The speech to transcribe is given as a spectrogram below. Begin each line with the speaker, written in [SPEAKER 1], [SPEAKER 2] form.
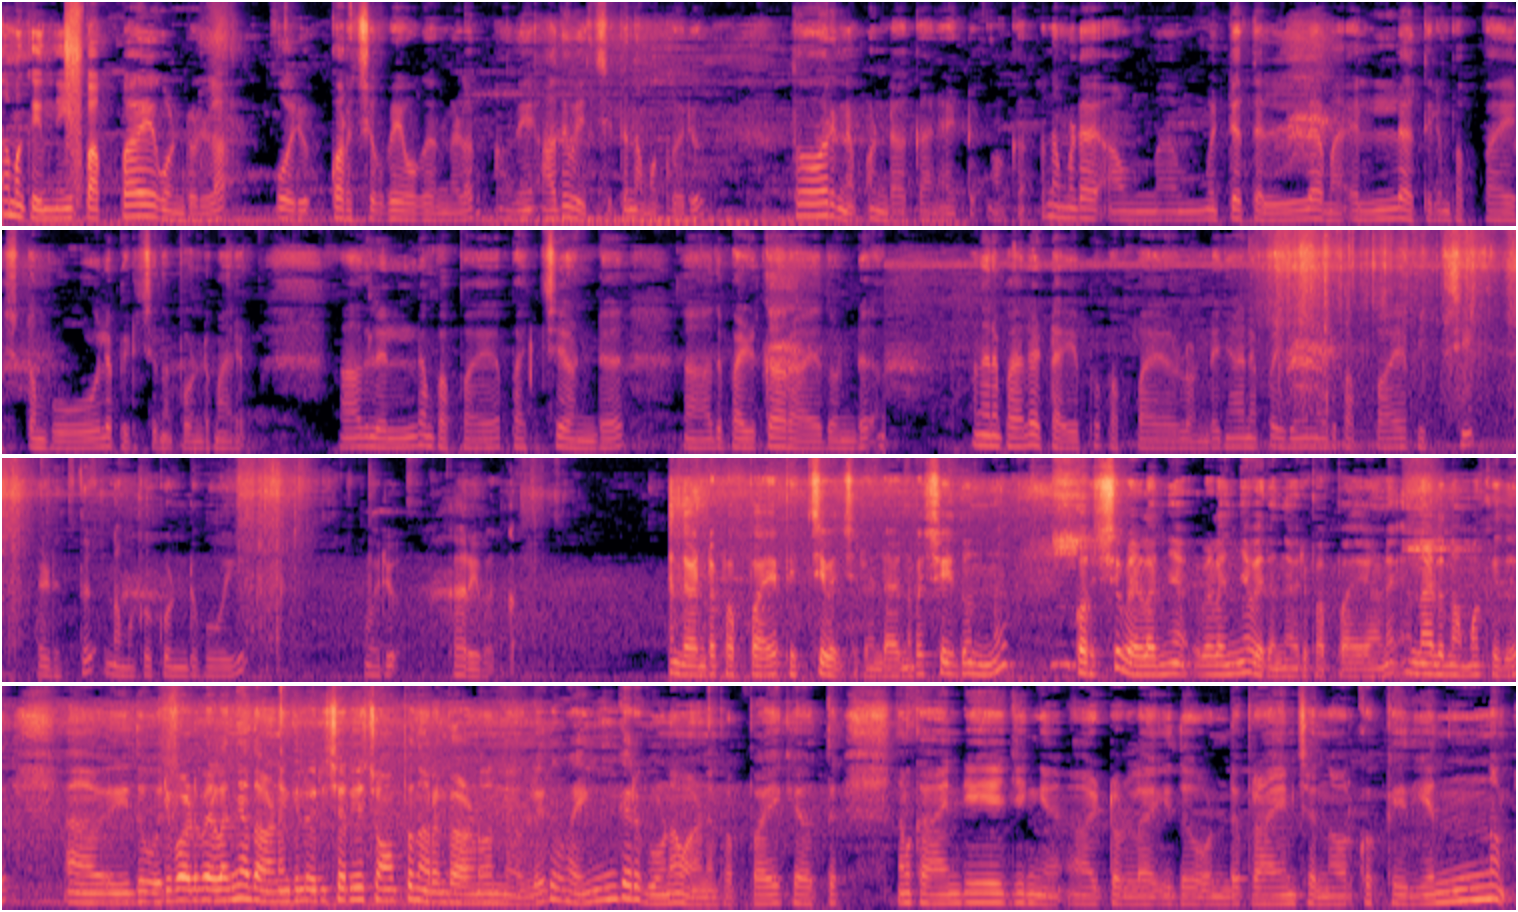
[SPEAKER 1] നമുക്ക് ഇന്ന് ഈ പപ്പായ കൊണ്ടുള്ള ഒരു കുറച്ച് ഉപയോഗങ്ങളും അത് അത് വെച്ചിട്ട് നമുക്കൊരു തോരനും ഉണ്ടാക്കാനായിട്ട് നോക്കാം. അപ്പം നമ്മുടെ മുറ്റത്തെല്ലാം എല്ലാത്തിലും പപ്പായ ഇഷ്ടം പോലെ പിടിച്ച് നിൽപ്പുണ്ട് മരം. അതിലെല്ലാം പപ്പായ പച്ചയുണ്ട് അത് പഴുക്കാറായതുണ്ട്. അങ്ങനെ പല ടൈപ്പ് പപ്പായകളുണ്ട്. ഞാനപ്പോൾ ഇതിങ്ങനെ ഒരു പപ്പായ പിച്ചി എടുത്ത് നമുക്ക് കൊണ്ടുപോയി ഒരു കറി വെക്കാം. എന്താണ്ട് പപ്പായ പിച്ചി വെച്ചിട്ടുണ്ടായിരുന്നു. പക്ഷേ ഇതൊന്ന് കുറച്ച് വിളഞ്ഞ് വിളഞ്ഞ് വരുന്ന ഒരു പപ്പായയാണ്. എന്നാലും നമുക്കിത് ഇത് ഒരുപാട് വിളഞ്ഞതാണെങ്കിൽ ഒരു ചെറിയ ചുവപ്പ് നിറം കാണുമെന്നേ ഉള്ളൂ. ഇത് ഭയങ്കര ഗുണമാണ് പപ്പായക്കകത്ത്. നമുക്ക് ആന്റി ഏജിങ് ആയിട്ടുള്ള ഇത് ഉണ്ട്. പ്രായം ചെന്നവർക്കൊക്കെ ഇത് എന്നും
